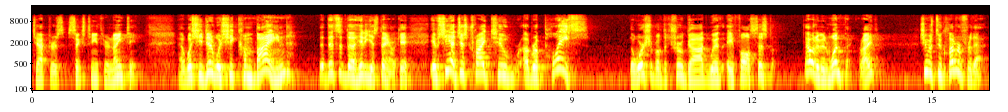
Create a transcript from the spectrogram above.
chapters 16 through 19. And what she did was she combined This is the hideous thing, okay? If she had just tried to uh, replace the worship of the true God with a false system, that would have been one thing, right? She was too clever for that.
